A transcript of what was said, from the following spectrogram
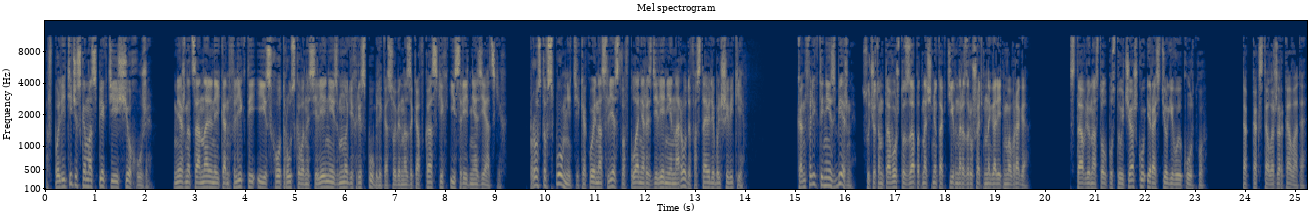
В политическом аспекте еще хуже. межнациональные конфликты и исход русского населения из многих республик, особенно закавказских и среднеазиатских. Просто вспомните, какое наследство в плане разделения народов оставили большевики. Конфликты неизбежны, с учетом того, что Запад начнет активно разрушать многолетнего врага. Ставлю на стол пустую чашку и расстегиваю куртку, так как стало жарковато.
